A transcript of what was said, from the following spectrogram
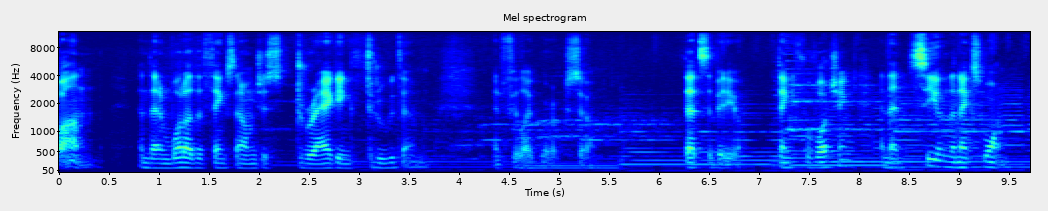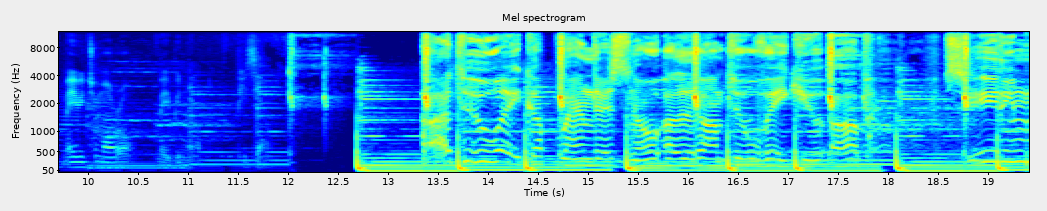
fun. And then what are the things that I'm just dragging through them and feel like work. So that's the video. Thank you for watching and then see you in the next one. Maybe tomorrow, maybe not. Peace out. Hard to wake up when there's no alarm to wake you up. Sitting,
